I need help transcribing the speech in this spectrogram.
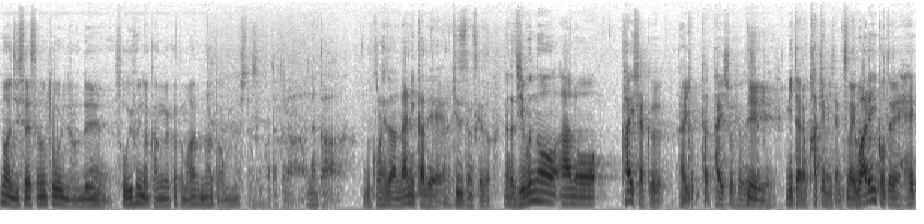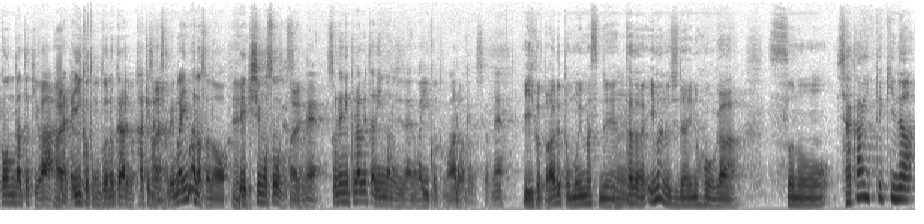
まあ実際その通りなのでそういうふうな考え方もあるなとは思いましたね。だからなんか僕この間何かで気づいたんですけど、なんか自分のあの解釈、はい。た対処表でしたっけ、ええ。みたいなのを書けみたいな。つまり悪いことでへこんだ時は、はい。なんかいいこともどのくらいあれば書けじゃないですけど、まあ、今のそのええ。歴史もそうですよね、はそれに比べたら今の時代の方がいいこともあるわけですよね。いいことあると思いますね、ただ今の時代の方がその社会的な、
